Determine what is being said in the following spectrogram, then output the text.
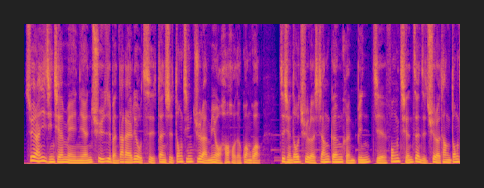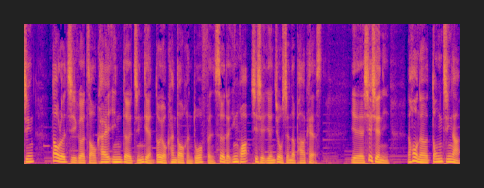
虽然疫情前每年去日本大概六次，但是东京居然没有好好的逛逛。之前都去了箱根、横滨，解封前阵子去了趟东京，到了几个早开樱的景点，都有看到很多粉色的樱花。谢谢研究生的 Podcast，也谢谢你。然后呢，东京啊，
